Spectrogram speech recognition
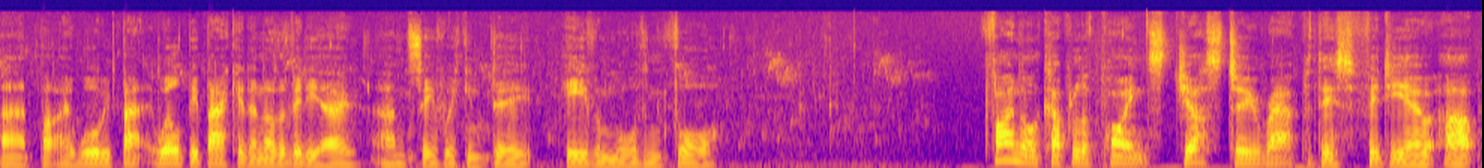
uh, but I will be back will be back in another video and see if we can do even more than four. Final couple of points just to wrap this video up.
